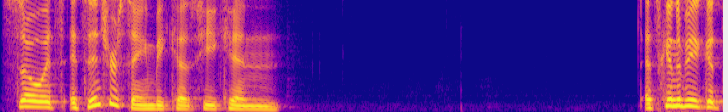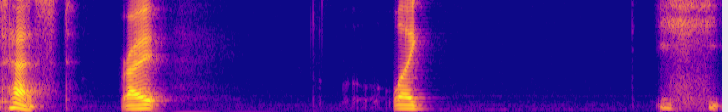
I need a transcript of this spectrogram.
so it's it's interesting because he can it's going to be a good test, right? Like he,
